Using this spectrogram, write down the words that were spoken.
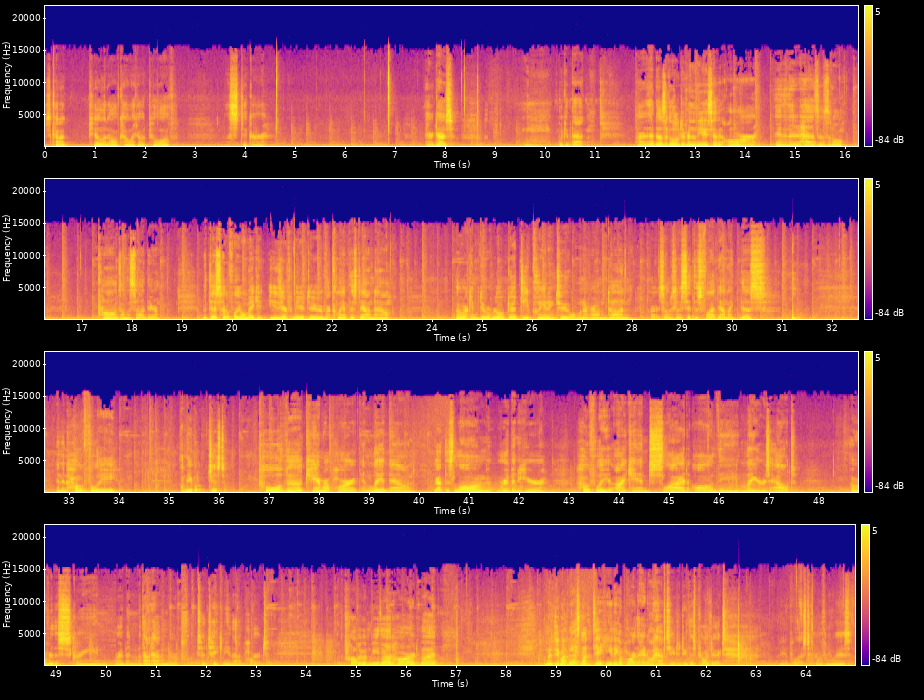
just kind of peel it off, kind of like I would peel off a sticker. There it goes. Look at that. All right, that does look a little different than the A7R and that it has those little prongs on the side there. But this hopefully will make it easier for me to do if I clamp this down now. Oh, I can do a real good deep cleaning too whenever I'm done. All right, so I'm just gonna sit this flat down like this. And then hopefully I'm able to just pull the camera apart and lay it down. We got this long ribbon here. Hopefully I can slide all the layers out over the screen ribbon without having to, to take any of that apart. It probably wouldn't be that hard, but I'm gonna do my best not to take anything apart that I don't have to to do this project. I need to pull that sticker off anyways.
